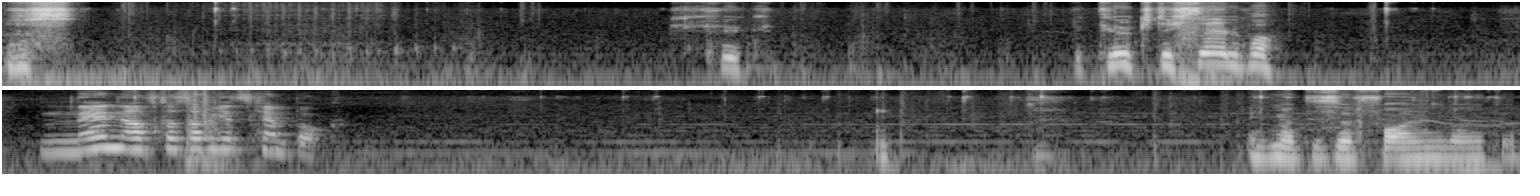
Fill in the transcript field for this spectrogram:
Das. Glück. Beglück dich selber. Nein, auf das habe ich jetzt keinen Bock. Immer diese vollen Leute.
